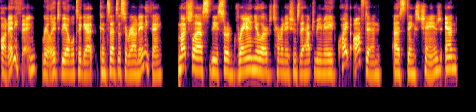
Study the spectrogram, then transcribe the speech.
on anything, really, to be able to get consensus around anything, much less these sort of granular determinations that have to be made quite often as things change. And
